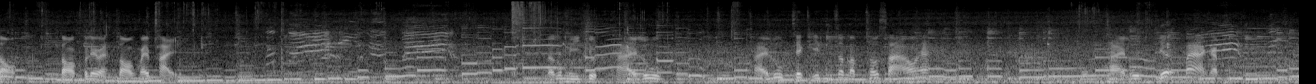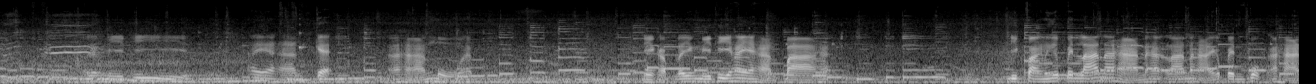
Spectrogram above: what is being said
ตอกตอกก็เรียกว่าตอกไม้ไผ่ แล้วก็มีจุดถ่ายรูป ถ่ายรูปเช็คอินสำหรับสาวๆฮะถ่ายรูปเยอะมากครับแล้วยังมีที่ให้อาหารแกะอาหารหมูครับนี่ครับแล้วยังมีที่ให้อาหารปลาฮะอีกฝั่งหนึงก็เป็นร้านอาหารนะฮะร้านอาหารก็เป็นพวกอาหาร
